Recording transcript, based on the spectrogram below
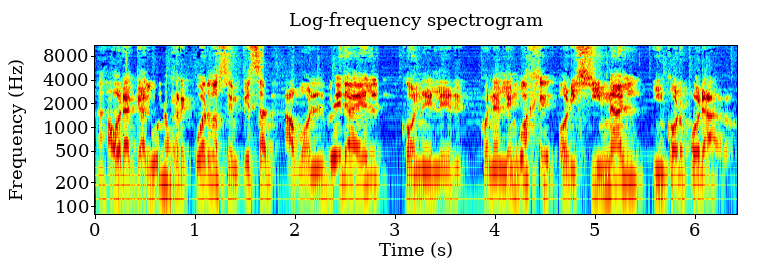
Ajá. ahora que algunos recuerdos empiezan a volver a él con el, con el lenguaje original incorporado.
